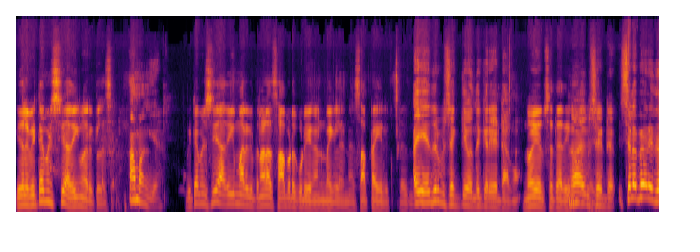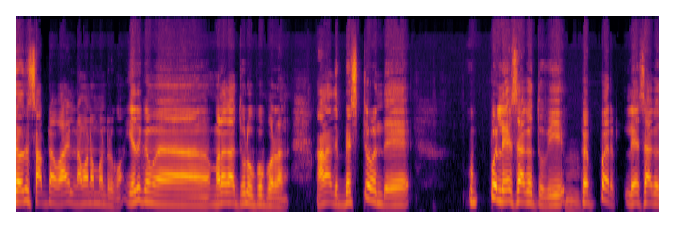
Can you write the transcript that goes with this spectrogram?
இதுல விட்டமின் சி அதிகமா இருக்குல்ல சார்? ஆமாங்க. விட்டமின் சி அதிகமா இருக்கிறதுனால சாப்பிடக்கூடிய நன்மைகள் என்ன? சாப்பிட்டா இருக்கு எதிர்ப்பு சக்தி வந்து கிரியேட் ஆகும். நோய் எதிர்ப்பு சக்தி அதிகமா நோய் இருக்கு. எபிசைட் சில பேர் இதை வந்து சாப்பிட்டா வாயில் நம்ம நம்மன்னு இருக்கும். எதுக்கு மிளகாத்தூள் உப்பு போடுறாங்க. ஆனால் அது பெஸ்ட்டு வந்து உப்பு லேசாக தூவி பெப்பர் லேசாக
